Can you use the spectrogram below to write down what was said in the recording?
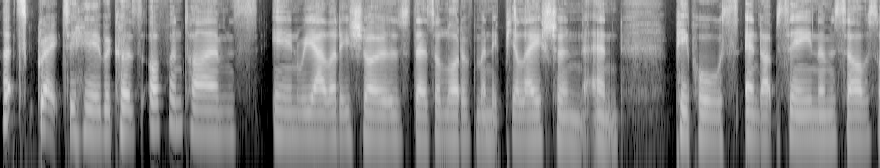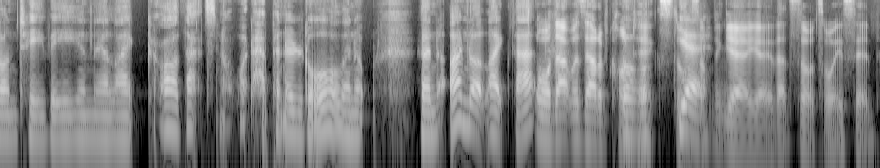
That's great to hear because oftentimes in reality shows, there's a lot of manipulation and people end up seeing themselves on TV and they're like, "Oh, that's not what happened at all," and it, and I'm not like that. Or that was out of context, or, yeah. something. Yeah, yeah, that's what's always said.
